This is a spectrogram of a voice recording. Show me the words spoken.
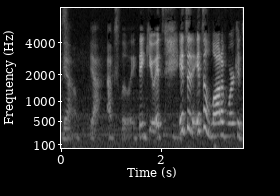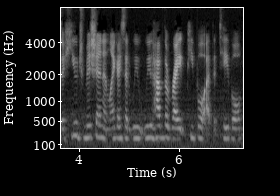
Yeah. So, Yeah, absolutely. Thank you. It's it's a it's a lot of work. It's a huge mission, and like I said, we we have the right people at the table.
